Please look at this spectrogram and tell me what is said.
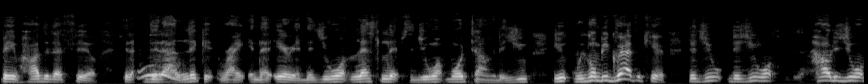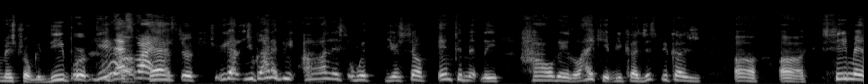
babe. How did that feel? Did, did I lick it right in that area? Did you want less lips? Did you want more tongue? Did you you? We're gonna be graphic here. Did you did you want? How did you want me to stroke it deeper? Yeah. That's uh, right. Faster. So you got you got to be honest with yourself intimately how they like it because just because uh uh she may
